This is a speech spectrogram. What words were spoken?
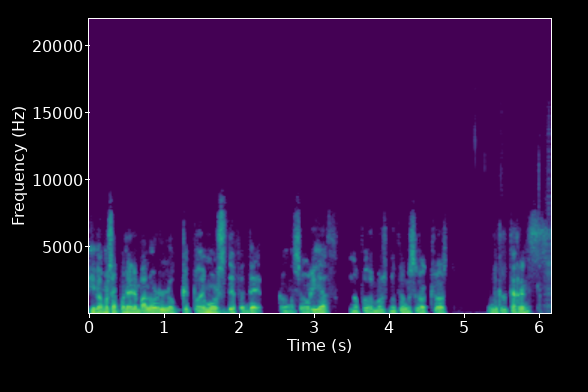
y vamos a poner en valor lo que podemos defender con seguridad. No podemos meternos en otros terrenos.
